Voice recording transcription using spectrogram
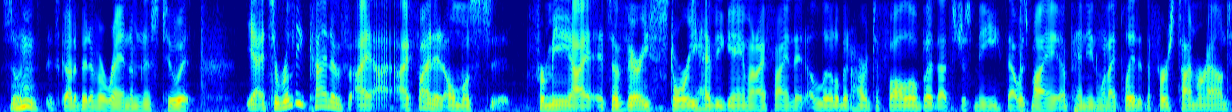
So it's Mm-hmm. it's got a bit of a randomness to it. Yeah, it's a really kind of I I- I find it almost for me I it's a very story heavy game and I find it a little bit hard to follow, but that's just me. That was my opinion when I played it the first time around.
